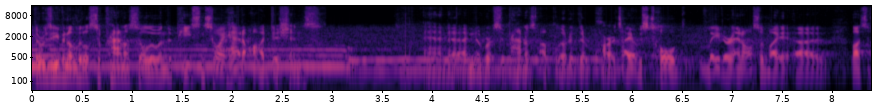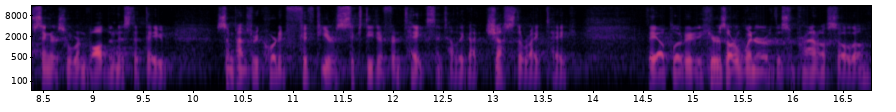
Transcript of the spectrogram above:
There was even a little soprano solo in the piece, and so I had auditions. Number of sopranos uploaded their parts. I was told later, and also by uh, lots of singers who were involved in this, that they sometimes recorded 50 or 60 different takes until they got just the right take. They uploaded it. Here's our winner of the soprano solo.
